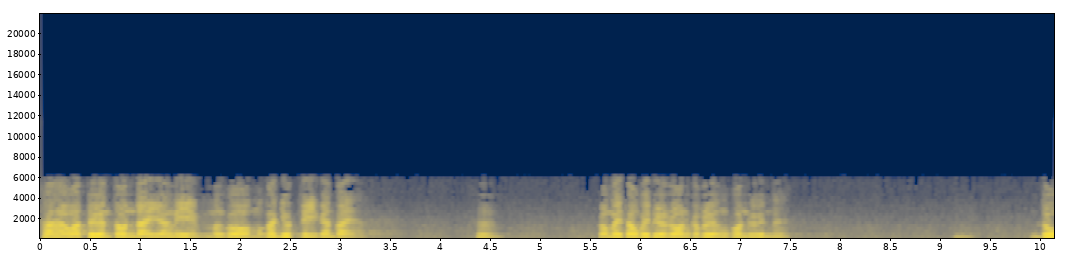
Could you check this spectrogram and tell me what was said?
ถ้าหากว่าเตือนตนได้อย่างนี้ มันก็ มันก็ยุติกันไปก็ไม่ต้องไปเดือดร้อนกับเรื่องคนอื่นนะดู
